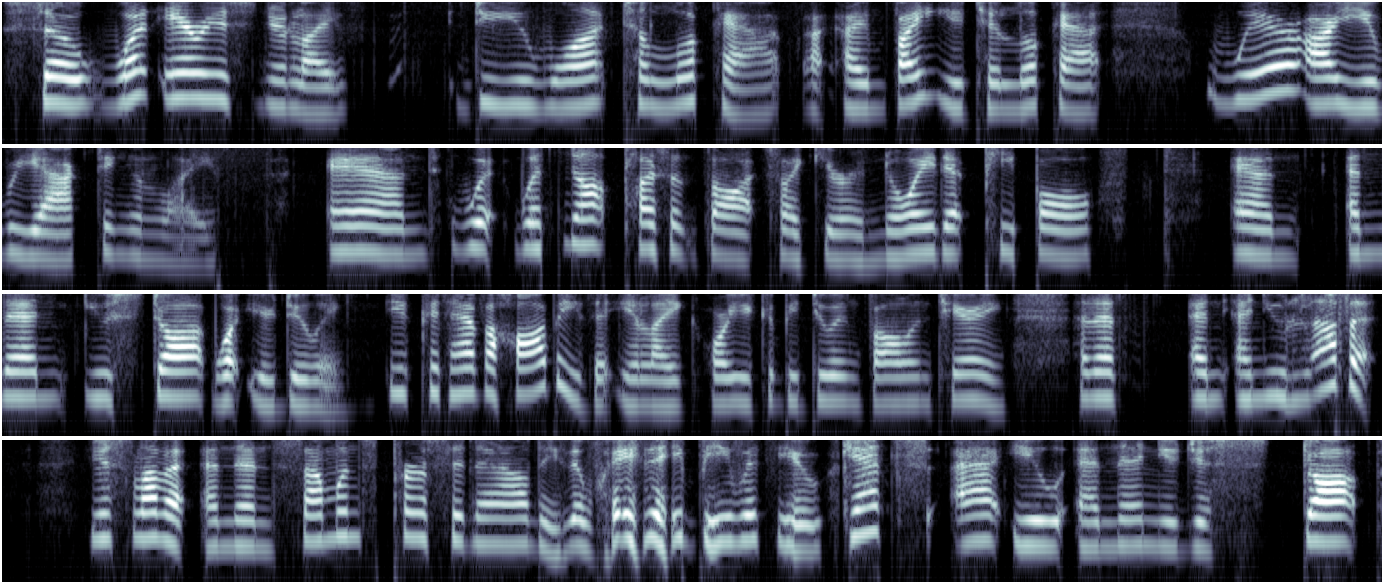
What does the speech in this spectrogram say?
So, what areas in your life do you want to look at? I invite you to look at where are you reacting in life? and with, with not pleasant thoughts like you're annoyed at people and and then you stop what you're doing. You could have a hobby that you like or you could be doing volunteering and if, and and you love it. You just love it and then someone's personality, the way they be with you gets at you and then you just stop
